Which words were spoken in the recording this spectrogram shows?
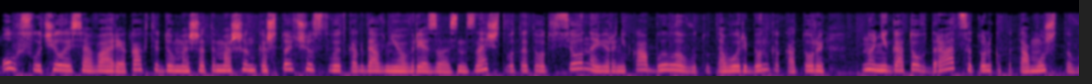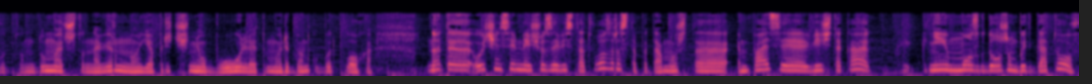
Ух, случилась авария. Как ты думаешь, эта машинка что чувствует, когда в нее врезалась? Ну, значит, вот это вот все наверняка было вот у того ребенка, который, ну, не готов драться только потому, что вот он думает, что, наверное, ну, я причиню боль, этому ребенку будет плохо. Но это очень сильно еще зависит от возраста, потому что эмпатия вещь такая, к ней мозг должен быть готов.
